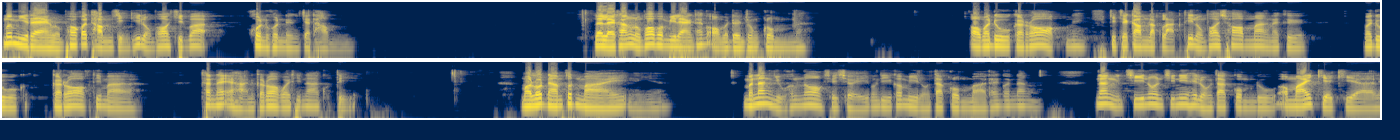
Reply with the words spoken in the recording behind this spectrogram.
เมื่อมีแรงหลวงพ่อก็ทำสิ่งที่หลวงพ่อคิดว่า คนคนหนึ่งจะทำหลาย ๆ ครั้งหลวงพ่อพอมีแรงท่านก็ออกมาเดินจงกรมนะออกมาดูกระรอกนี่กิจกรรมหลัก ๆ ที่หลวงพ่อชอบมากนะคือ มาดูกระรอกที่มา ท่านให้อาหารกระรอกไว้ที่หน้ากุฏิมารดน้ำต้นไม้อย่างเงี้ยมานั่งอยู่ข้างนอกเฉยๆบางทีก็มีหลวงตากรมมาท่านก็นั่ง นั่งชี้โน่นชี้นี่ให้หลวงตากรมดูเอาไม้เขี่ยๆอะไร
